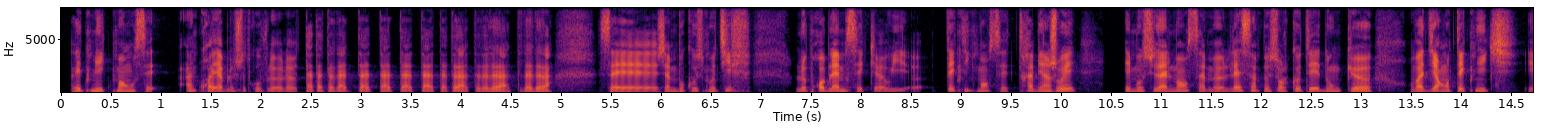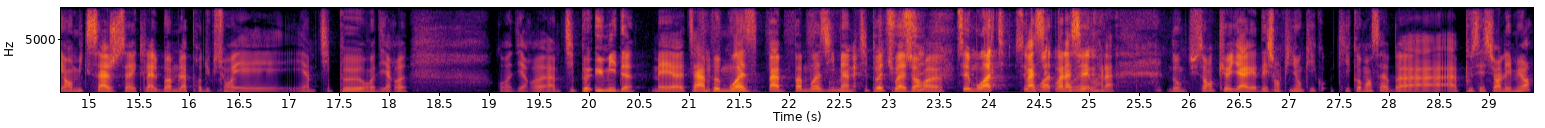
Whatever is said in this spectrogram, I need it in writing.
Rythmiquement, c'est incroyable, je trouve le, ta ta ta ta ta ta ta ta ta ta ta C'est j'aime beaucoup ce motif. Le problème c'est que oui, techniquement c'est très bien joué, émotionnellement ça me laisse un peu sur le côté donc on va dire en technique et en mixage, c'est vrai que l'album la production est, un petit peu on va dire on va dire un petit peu humide mais tu sais un peu moisi pas, pas moisi mais un petit peu tu vois genre c'est moite c'est voilà c'est voilà donc tu sens qu'il y a des champignons qui, qui commencent à, à pousser sur les murs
